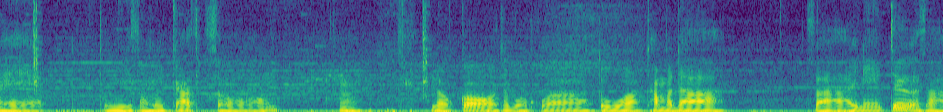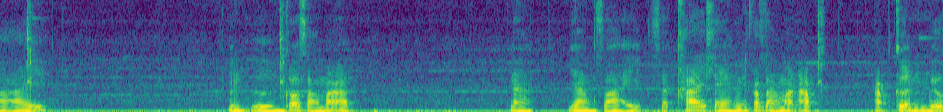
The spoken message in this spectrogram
288 ตัวนี้ 292นะครับแล้วก็จะบอกว่าตัวธรรมดา สายเนเจอร์สาย อื่นๆก็สามารถนะอย่างสายสักค่ายแสงเนี่ยก็สามารถอัพอัพเกินเวล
